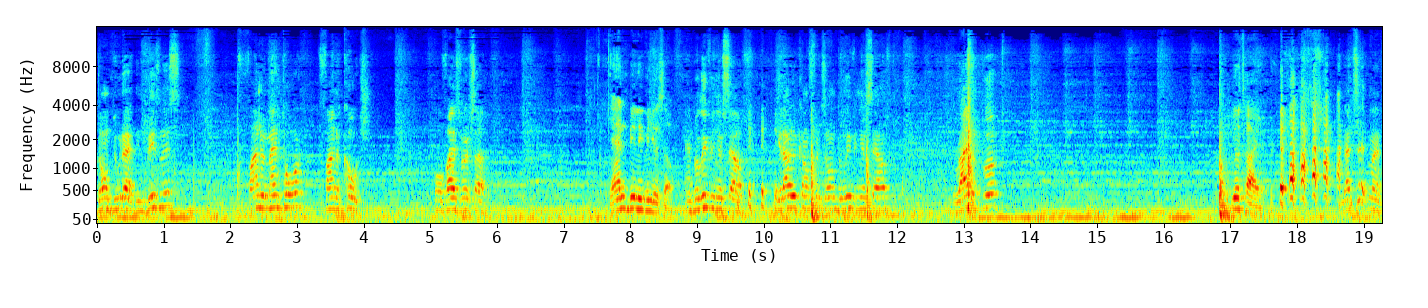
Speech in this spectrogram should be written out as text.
don't do that. In business, find a mentor, find a coach, or vice versa. And believe in yourself. And believe in yourself. Get out of your comfort zone, believe in yourself. Write a book. You're tired. And that's it, man.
